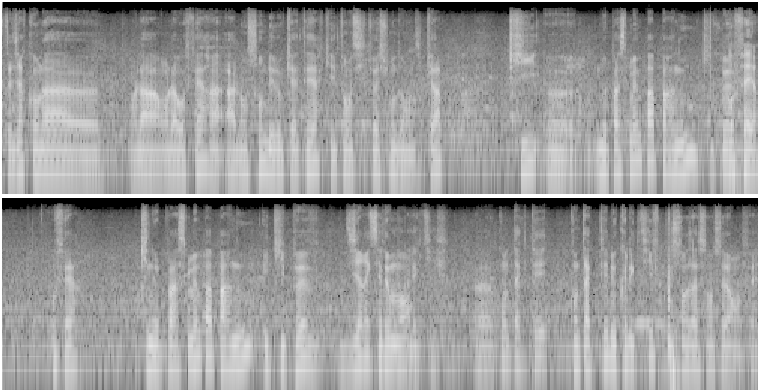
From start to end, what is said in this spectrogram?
C'est-à-dire qu'on l'a, euh, on l'a, on l'a offert à, à l'ensemble des locataires qui étaient en situation de handicap, qui euh, ne passent même pas par nous, qui peuvent Offert. offert, qui ne passent même pas par nous et qui peuvent directement collectif. euh, contacter, contacter le collectif Plus sans ascenseur en fait.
